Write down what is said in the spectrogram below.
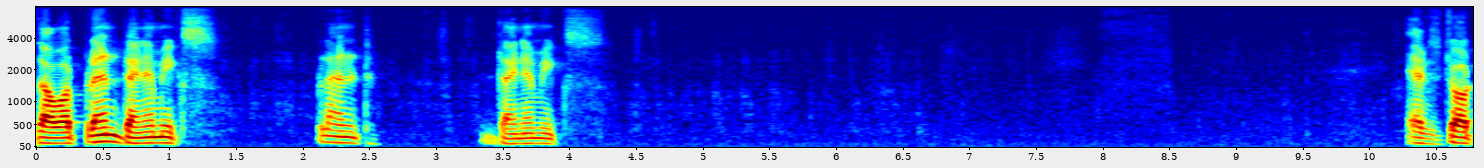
the our plant dynamics, plant dynamics x dot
